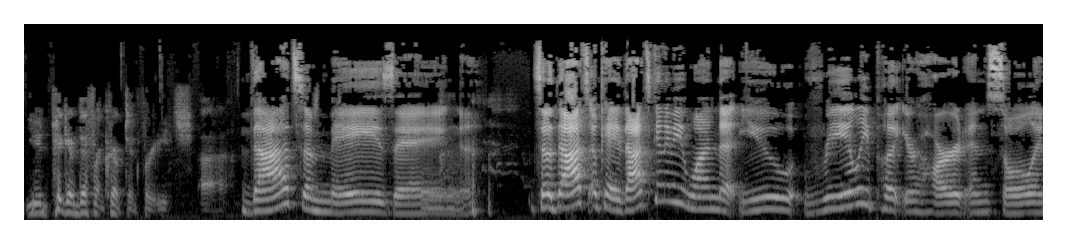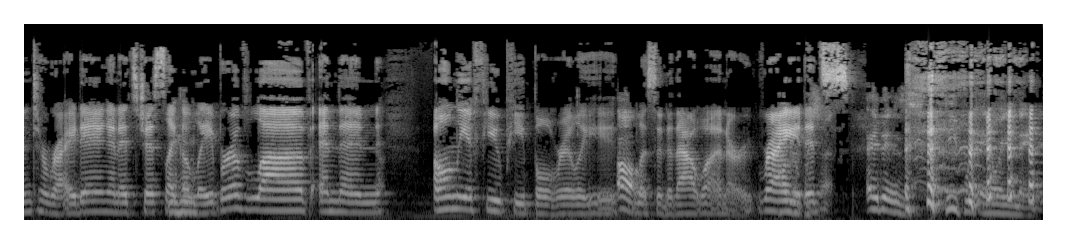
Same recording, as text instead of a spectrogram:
You'd pick a different cryptid for each. Uh, That's amazing. so that's okay. That's going to be one that you really put your heart and soul into writing, and it's just like a Mhm. labor of love. And then only a few people really Oh. listen to that one, or right? 100%. It's It is deeply alienating.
